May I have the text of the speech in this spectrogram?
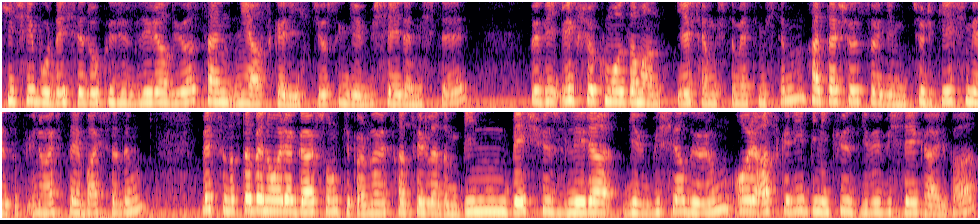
kişi burada işte 900 lira alıyor. Sen niye asgari istiyorsun gibi bir şey demişti. Böyle bir ilk şokumu o zaman yaşamıştım etmiştim. Hatta şöyle söyleyeyim. Çocuk gelişim yazıp üniversiteye başladım. Ve sınıfta ben o ara garsonluk yapıyorum. Evet hatırladım. 1500 lira gibi bir şey alıyorum. O ara asgari 1200 gibi bir şey galiba.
